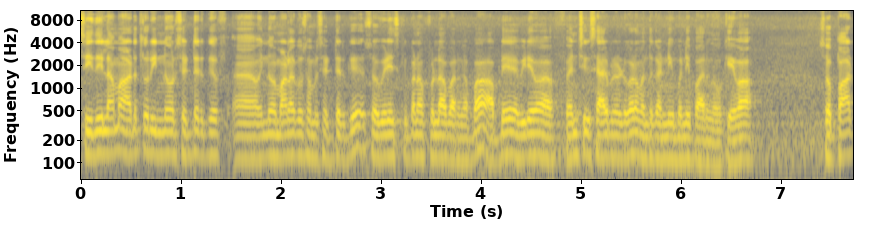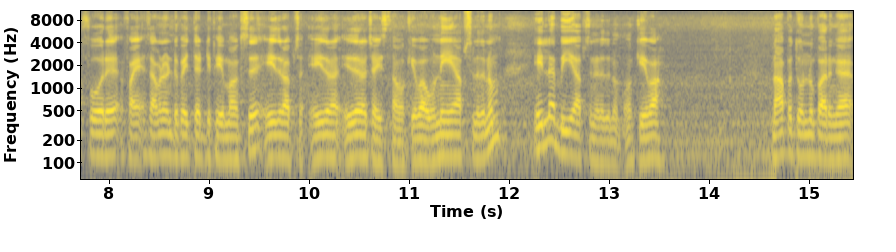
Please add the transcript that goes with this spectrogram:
ஸோ இது இல்லாமல் அடுத்த ஒரு இன்னொரு செட் இருக்குது இன்னொரு மாடல் கோசம் செட் இருக்குது ஸோ வீடியோ ஸ்கிப் பண்ணால் ஃபுல்லாக பாருங்கப்பா. அப்படியே வீடியோ ஃப்ரெண்ட்ஸுக்கு ஷேர் பண்ணிட்டு கூட வந்து கண்டினியூ பண்ணி பாருங்கள் ஓகேவா so part four five seven into five thirty five marks எதிர் ஆப்ஷன் எதிர எதிர சாய்ஸ் தான் ஓகேவா ஒன்று ஏ ஆப்ஷன் எழுதணும் இல்லை பி ஆப்ஷன் எழுதணும் ஓகேவா நாற்பத்தொன்று பாருங்கள்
